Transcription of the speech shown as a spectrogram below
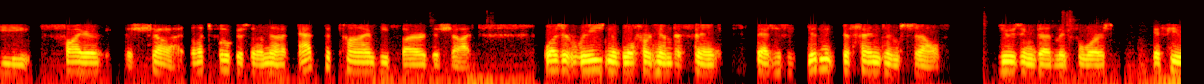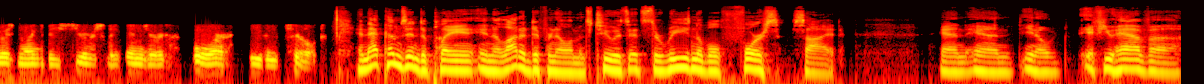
he fired the shot, let's focus on that. At the time he fired the shot, was it reasonable for him to think that if he didn't defend himself using deadly force, if he was going to be seriously injured or even killed. And that comes into play in a lot of different elements too. Is it's the reasonable force side, and and you know if you have uh,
